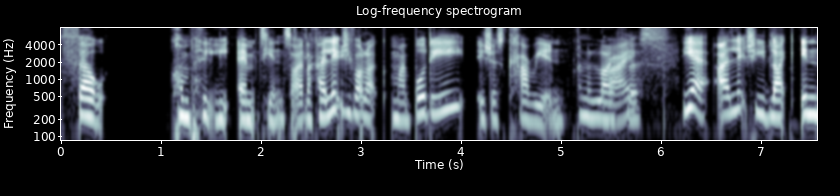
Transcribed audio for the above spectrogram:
felt completely empty inside. Like I literally felt like my body is just carrying Kind of Right. lifeless. yeah, I literally like in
